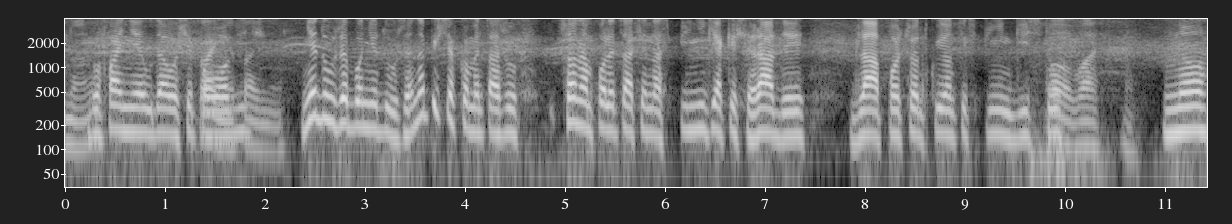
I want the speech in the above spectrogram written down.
No, Bo fajnie udało się fajnie, połowić. fajnie. Nieduże, bo nieduże. Napiszcie w komentarzu, co nam polecacie na spinning, jakieś rady dla początkujących spinningistów. O właśnie. No,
